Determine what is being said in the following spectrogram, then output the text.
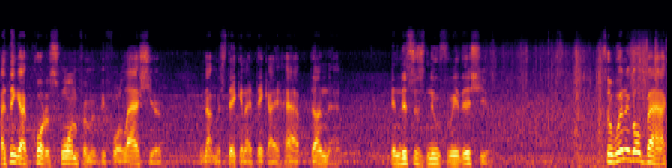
I think I've caught a swarm from it before last year. I'm not mistaken, I think I have done that. And this is new for me this year. So we're gonna go back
